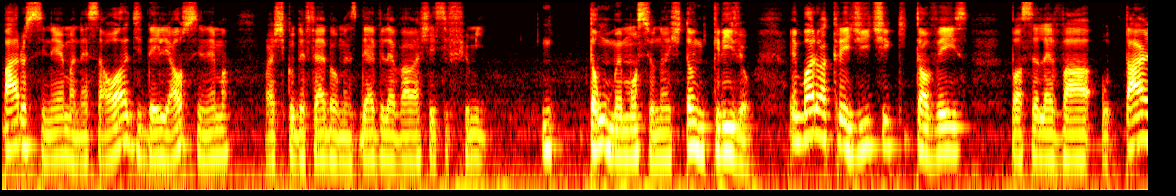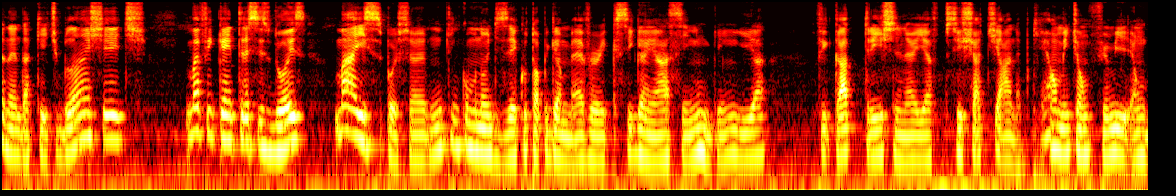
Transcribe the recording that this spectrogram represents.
para o cinema, nessa ode dele ao cinema. Eu acho que o The Fablemans deve levar, eu achei esse filme tão emocionante, tão incrível. Embora eu acredite que talvez possa levar o Tar, né, da Kate Blanchett, vai ficar entre esses dois, mas, poxa, não tem como não dizer que o Top Gun Maverick, se ganhasse, ninguém ia ficar triste, né? Ia se chatear, né? Porque realmente é um filme. É um,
